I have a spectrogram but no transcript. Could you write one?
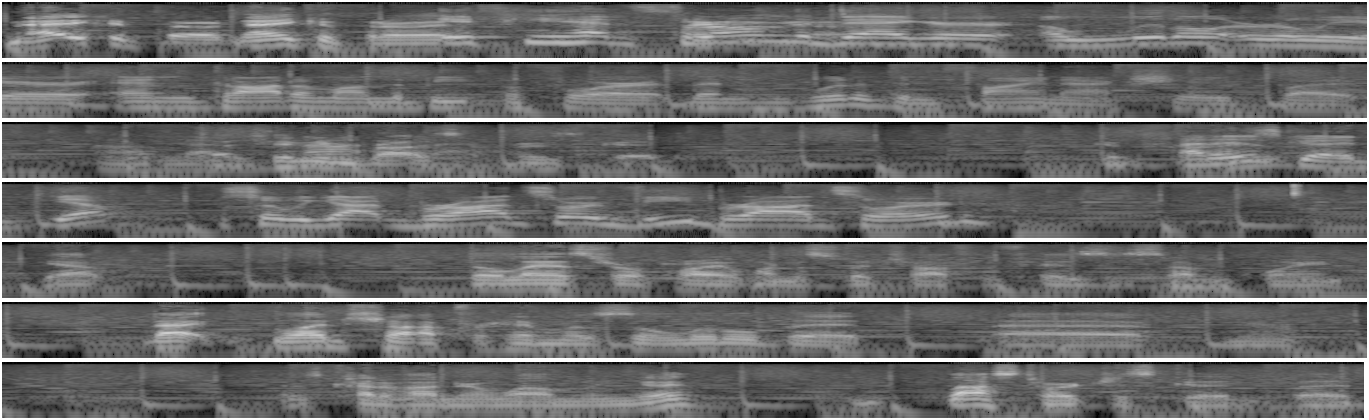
Now you can throw it. Now you can throw it. If he had thrown the go. dagger a little earlier and got him on the beat before, then he would have been fine actually. But um, that, that shooting broadsword is good. good. That is good. Yep. So we got broadsword v broadsword. Yep. The Lancer will probably want to switch off of his at some point. That bloodshot for him was a little bit. Uh, it was kind of underwhelming. Last torch is good, but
